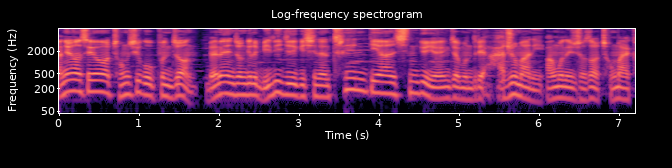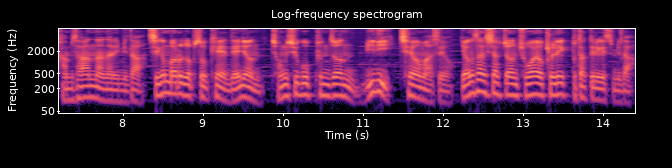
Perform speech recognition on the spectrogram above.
안녕하세요. 정식 오픈 전 메렌 전기를 미리 즐기시는 트렌디한 신규 여행자분들이 아주 많이 방문해 주셔서 정말 감사한 나날입니다. 지금 바로 접속해 내년 정식 오픈 전 미리 체험하세요. 영상 시작 전 좋아요 클릭 부탁드리겠습니다.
